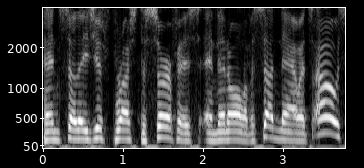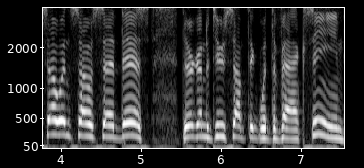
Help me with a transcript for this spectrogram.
And so they just brush the surface, and then all of a sudden now it's, oh, so and so said this. They're going to do something with the vaccine,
